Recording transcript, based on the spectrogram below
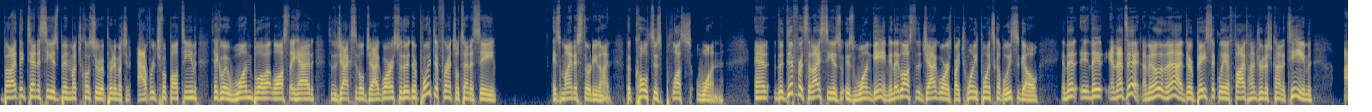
but I think Tennessee has been much closer to pretty much an average football team. Take away one blowout loss they had to the Jacksonville Jaguars. So their, their point differential, Tennessee, is minus 39. The Colts is plus one. And the difference that I see is is one game. I mean, they lost to the Jaguars by 20 points a couple weeks ago, and they, they and that's it. I mean, other than that, they're basically a 500ish kind of team. I,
